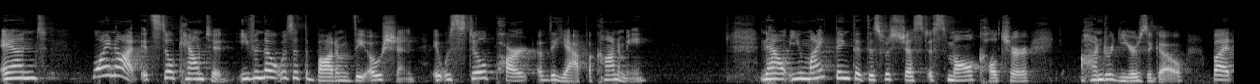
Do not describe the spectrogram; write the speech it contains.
and why not? It still counted, even though it was at the bottom of the ocean. It was still part of the Yap economy. Now, you might think that this was just a small culture 100 years ago, but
